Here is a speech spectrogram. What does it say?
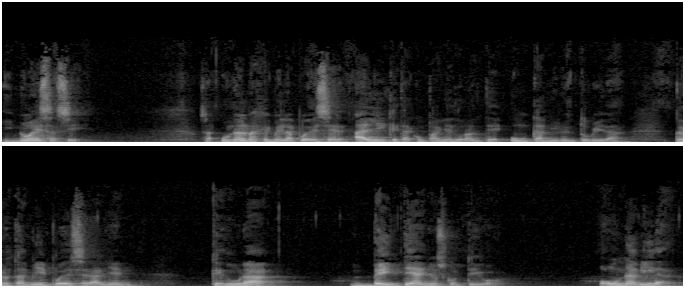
Y no es así. O sea, un alma gemela puede ser alguien que te acompaña durante un camino en tu vida, pero también puede ser alguien que dura 20 años contigo o una vida.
